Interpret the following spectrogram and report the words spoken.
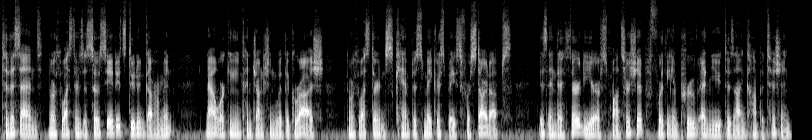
To this end, Northwestern's Associated Student Government, now working in conjunction with The Garage, Northwestern's campus makerspace for startups, is in their third year of sponsorship for the Improve NU Design Competition.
